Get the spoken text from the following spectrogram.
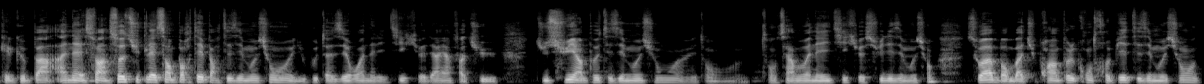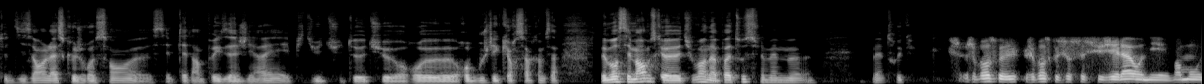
quelque part enfin soit tu te laisses emporter par tes émotions et du coup tu as zéro analytique euh, derrière enfin tu tu suis un peu tes émotions euh, et ton ton cerveau analytique suit les émotions soit bon bah tu prends un peu le contre-pied de tes émotions en te disant là ce que je ressens euh, c'est peut-être un peu exagéré et puis tu tu te tu rebouges les curseurs comme ça mais bon c'est marrant parce que tu vois on n'a pas tous le même même truc je pense que je pense que sur ce sujet-là, on est vraiment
